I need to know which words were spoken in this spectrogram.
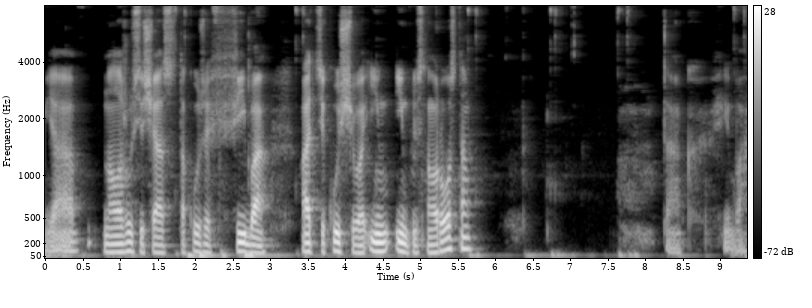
Я наложу сейчас такую же FIBA от текущего им, импульсного роста. Так, FIBA.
